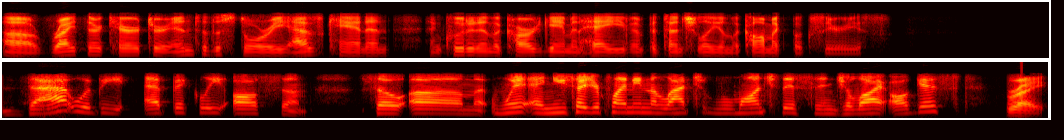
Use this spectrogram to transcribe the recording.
uh, write their character into the story as canon, include it in the card game, and hey, even potentially in the comic book series. That would be epically awesome. So, um, when and you said you're planning to launch, launch this in July, August. Right.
